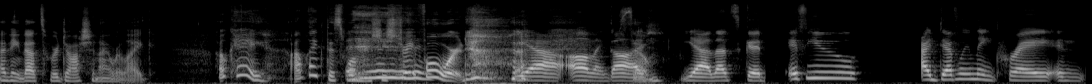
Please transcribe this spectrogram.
I think that's where Josh and I were like, okay, I like this woman. She's straightforward. yeah. Oh my gosh. So- Yeah, that's good. If you, I definitely think pray, and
